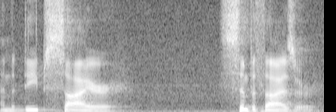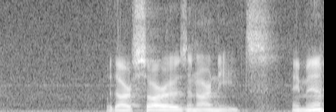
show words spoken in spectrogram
and the deep sire, sympathizer with our sorrows and our needs. Amen.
